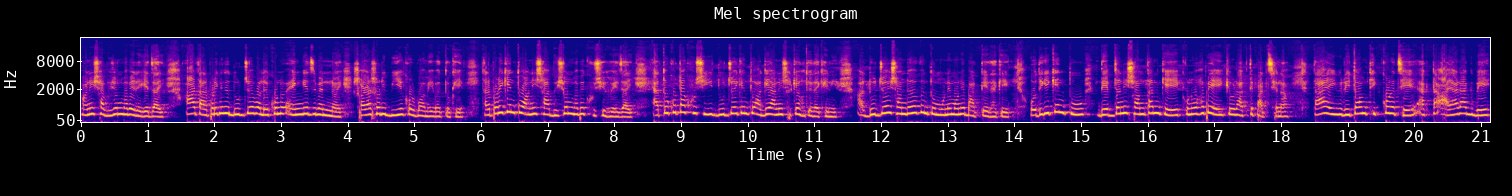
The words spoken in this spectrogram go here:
আনিশা ভীষণভাবে রেগে যায়। আর তারপরে কিন্তু দুর্জয় বলে, কোনো এঙ্গেজমেন্ট নয়, সরাসরি বিয়ে করব আমি এবার তোকে। তারপরে কিন্তু আনিশা ভীষণভাবে খুশি হয়ে যায়। এতটা খুশি দুর্জয় কিন্তু আগে আনিশাকে হতে দেখেনি। আর দুর্জয়ের সন্দেহ কিন্তু মনে মনে বাড়তে থাকে। ওদিকে কিন্তু দেবযানীর সন্তানকে কোনোভাবে কেউ রাখতে পারছে না। তাই রিতম ঠিক করেছে, একটা আয়া রাখবে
